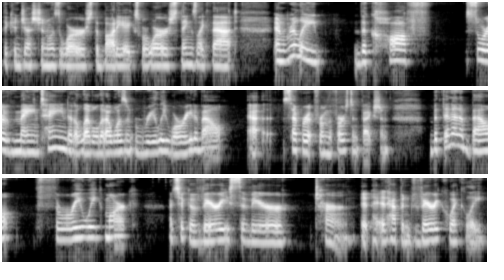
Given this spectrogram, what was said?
the congestion was worse, the body aches were worse, things like that. And really, the cough sort of maintained at a level that I wasn't really worried about, at, uh, separate from the first infection. But then at about three week mark, I took a very severe turn. It, it happened very quickly,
